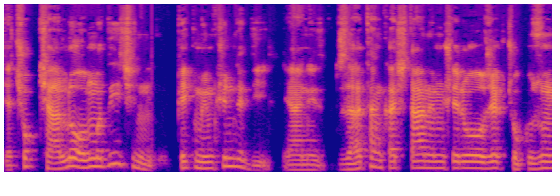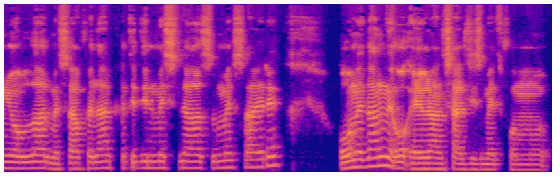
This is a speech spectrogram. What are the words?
ya çok karlı olmadığı için pek mümkün de değil. Yani zaten kaç tane müşteri olacak, çok uzun yollar, mesafeler kat edilmesi lazım vesaire. O nedenle o evrensel hizmet fonunu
